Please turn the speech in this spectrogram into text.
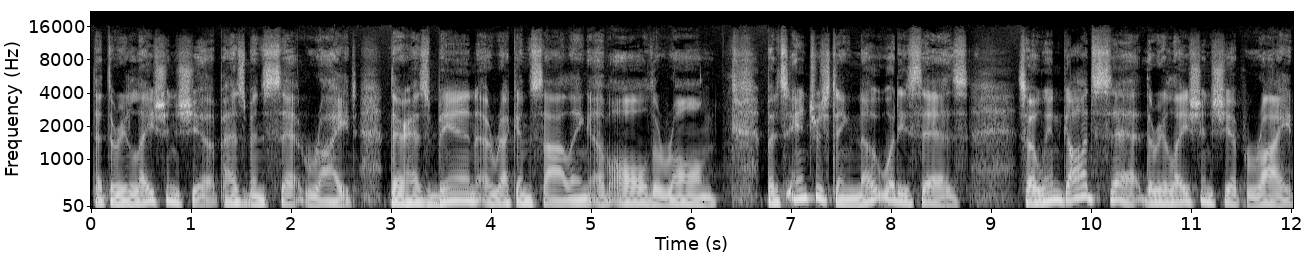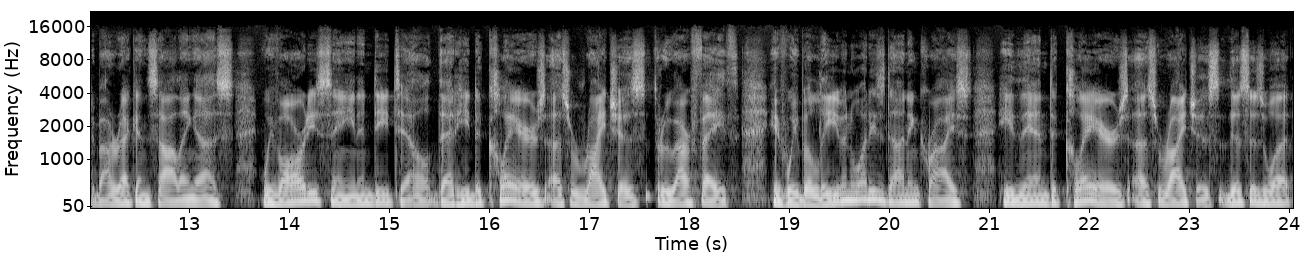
that the relationship has been set right. There has been a reconciling of all the wrong. But it's interesting, note what he says. So when God set the relationship right by reconciling us, we've already seen in detail that He declares us righteous through our faith. If we believe in what He's done in Christ, He then declares us righteous. This is what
